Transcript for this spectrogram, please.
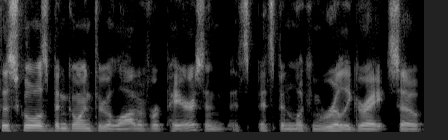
the school has been going through a lot of repairs, and it's it's been looking really great. So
